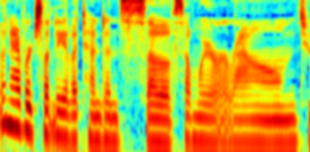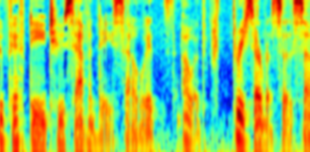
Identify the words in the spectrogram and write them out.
an average Sunday of attendance of somewhere around 250, 270. So it's with three services. So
